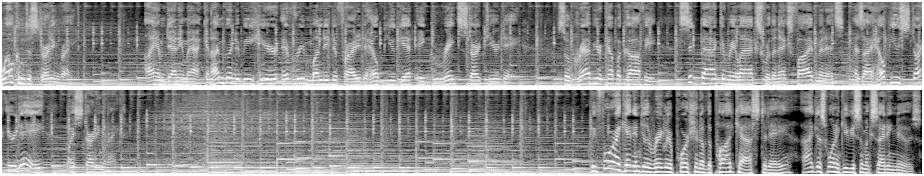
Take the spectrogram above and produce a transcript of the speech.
welcome to Starting Right. I am Danny Mack, and I'm going to be here every Monday to Friday to help you get a great start to your day. So grab your cup of coffee, sit back and relax for the next five minutes as I help you start your day by starting right. Before I get into the regular portion of the podcast today, I just want to give you some exciting news.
